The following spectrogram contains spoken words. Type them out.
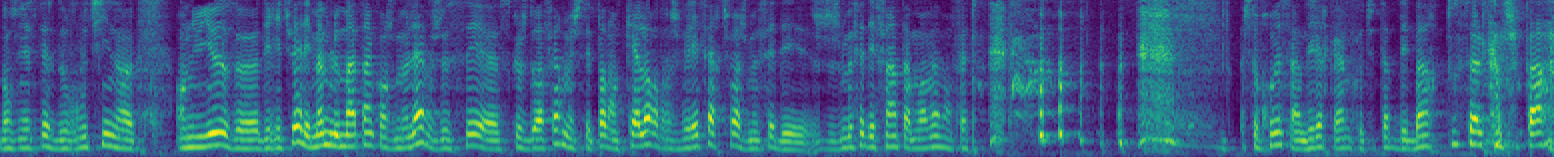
dans une espèce de routine euh, ennuyeuse euh, des rituels. Et même le matin quand je me lève, je sais ce que je dois faire, mais je sais pas dans quel ordre je vais les faire. Tu vois, je me fais des je me fais des feintes à moi-même en fait. Je te promets, c'est un délire quand même que tu tapes des barres tout seul quand tu parles.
